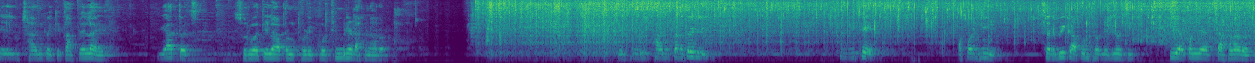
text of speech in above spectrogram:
तेल छानपैकी तापलेलं आहे. यातच सुरुवातीला आपण थोडी कोथिंबीर टाकणार आहोत. कोथिंबीर छान तडतडली. इथे आपण ही चरबी कापून ठेवलेली होती. ती आपण यात टाकणार आहोत.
